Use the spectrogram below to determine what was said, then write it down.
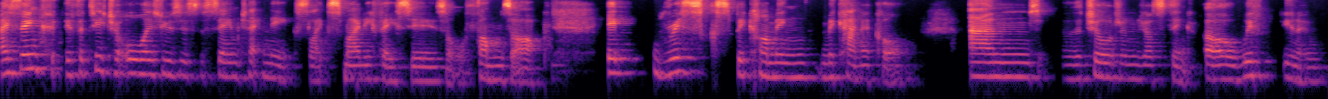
I think if a teacher always uses the same techniques like smiley faces or thumbs up, it risks becoming mechanical and the children just think oh we've you know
